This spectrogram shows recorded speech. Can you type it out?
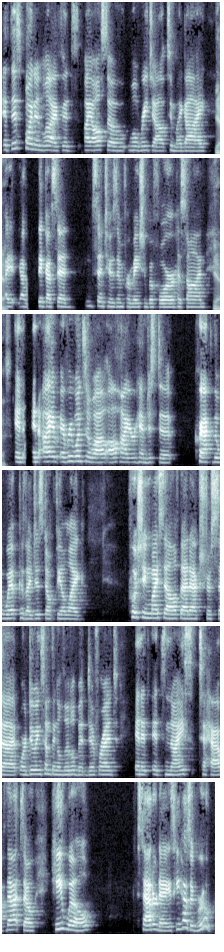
at, this point in life, it's. I also will reach out to my guy. Yeah. I, I think I've said sent you his information before, Hassan. Yes. And and I have every once in a while I'll hire him just to crack the whip because I just don't feel like pushing myself that extra set or doing something a little bit different. And it, it's nice to have that. So he will saturdays he has a group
